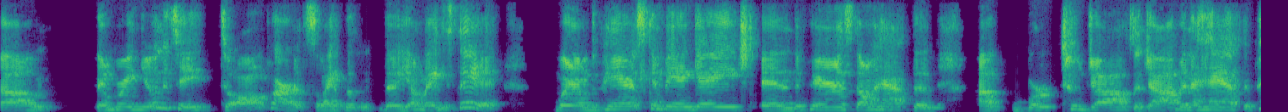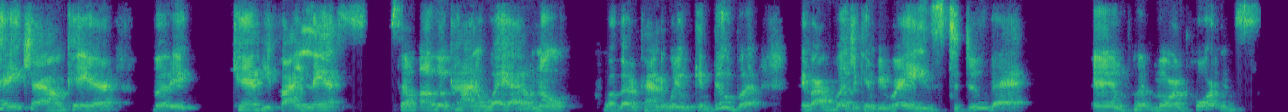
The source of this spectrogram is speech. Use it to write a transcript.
um, then bring unity to all parts, like the, the young lady said where the parents can be engaged and the parents don't have to uh, work two jobs, a job and a half to pay child care, but it can be financed some other kind of way. I don't know what other kind of way we can do, but if our budget can be raised to do that and put more importance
